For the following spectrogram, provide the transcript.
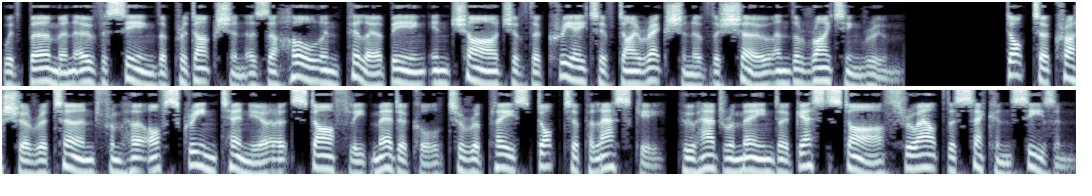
with Berman overseeing the production as a whole and Piller being in charge of the creative direction of the show and the writing room. Dr. Crusher returned from her off-screen tenure at Starfleet Medical to replace Dr. Pulaski, who had remained a guest star throughout the second season.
